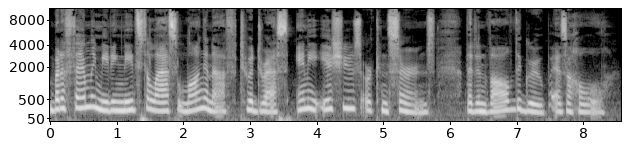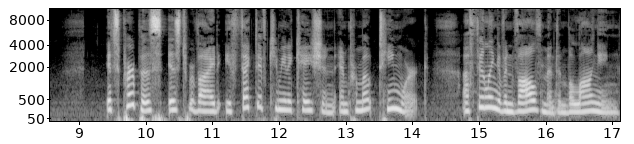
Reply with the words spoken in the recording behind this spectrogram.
but a family meeting needs to last long enough to address any issues or concerns that involve the group as a whole. Its purpose is to provide effective communication and promote teamwork, a feeling of involvement and belonging.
